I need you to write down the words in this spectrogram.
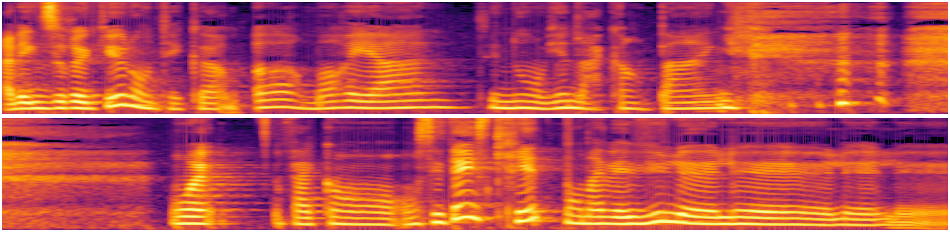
avec du recul, on était comme oh, Montréal, nous on vient de la campagne. ouais, fait qu'on on, s'était inscrite, on avait vu le,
